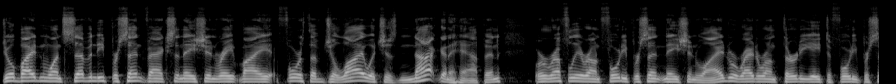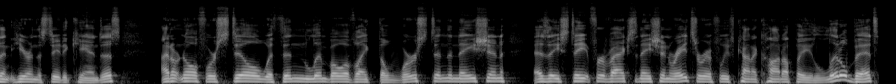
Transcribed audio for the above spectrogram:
Joe Biden wants 70% vaccination rate by 4th of July, which is not going to happen. We're roughly around 40% nationwide. We're right around 38 to 40% here in the state of Kansas. I don't know if we're still within limbo of like the worst in the nation as a state for vaccination rates or if we've kind of caught up a little bit.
